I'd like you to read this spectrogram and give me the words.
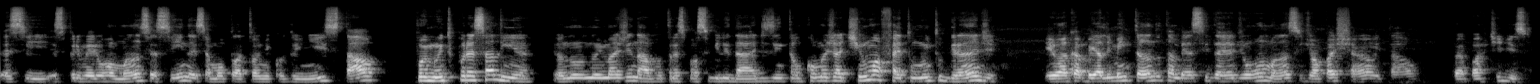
esse, esse primeiro romance, assim, nesse amor platônico do início e tal, foi muito por essa linha. Eu não, não, imaginava outras possibilidades, então, como eu já tinha um afeto muito grande, eu acabei alimentando também essa ideia de um romance, de uma paixão e tal. Foi a partir disso.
